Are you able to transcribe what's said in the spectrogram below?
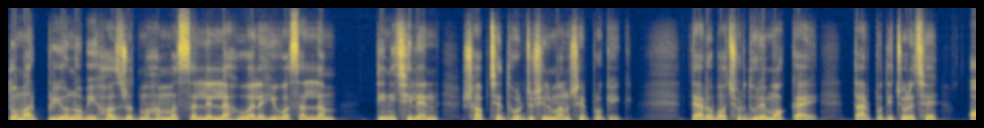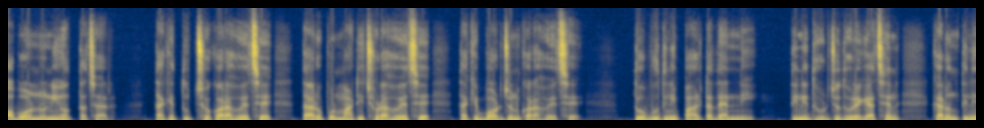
তোমার প্রিয় নবী হজরত মোহাম্মদ সাল্লাল্লাহু আলহি ওয়াসাল্লাম, তিনি ছিলেন সবচেয়ে ধৈর্যশীল মানুষের প্রতীক। ১৩ বছর ধরে মক্কায় তার প্রতি চলেছে অবর্ণনীয় অত্যাচার। তাকে তুচ্ছ করা হয়েছে, তার উপর মাটি ছোড়া হয়েছে, তাকে বর্জন করা হয়েছে। তবু তিনি পাল্টা দেননি। তিনি ধৈর্য ধরে গেছেন, কারণ তিনি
